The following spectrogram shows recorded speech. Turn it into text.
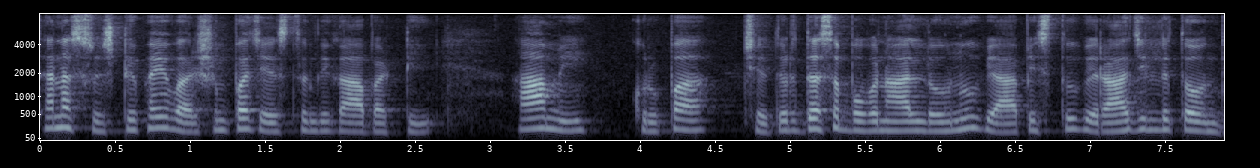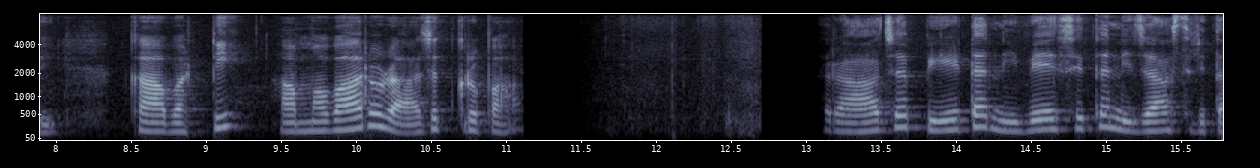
తన సృష్టిపై వర్షింపజేస్తుంది కాబట్టి ఆమె కృప చతుర్దశ భువనాల్లోనూ వ్యాపిస్తూ విరాజిల్లుతోంది. కాబట్టి అమ్మవారు రాజకృప. రాజపీఠ నివేశిత నిజాశ్రిత.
